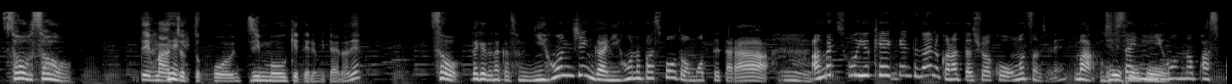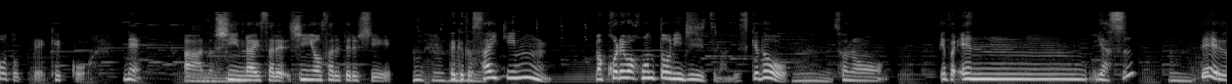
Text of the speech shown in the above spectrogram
そうそう。で、まあでちょっとこう、尋問を受けてるみたいなね。そう。だけどなんかその日本人が日本のパスポートを持ってたら、うんあんまりそういう経験ってないのかなって私はこう思ってたんですよね。まあ実際に日本のパスポートって結構ね、あうんの信頼され、信用されてるし、だけど最最近、まあこれは本当に事実なんですけど、うんその、やっぱ円安うんで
